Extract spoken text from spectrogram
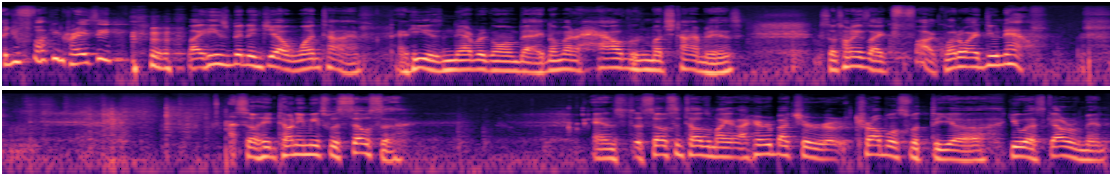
Are you fucking crazy? like, he's been in jail one time and he is never going back, no matter how much time it is. So Tony's like, fuck, what do I do now? So he, Tony meets with Sosa. And Sosa tells him, I, I heard about your troubles with the uh, U.S. government.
